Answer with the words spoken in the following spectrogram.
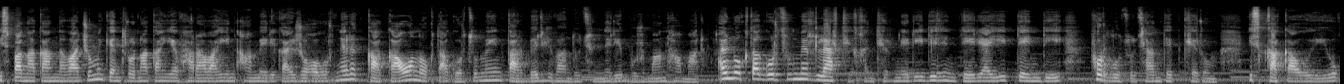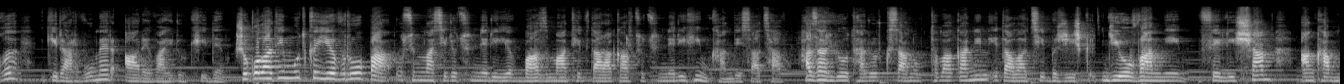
իսպանական նվաճումը կենտրոնական եւ հարավային Ամերիկայի ժողովուրդները կակաոն օգտագործում էին տարբեր հիվանդությունների բուժման համար։ Այն օգտագործվում էր լարթի խնդիրների, դիզենտերիայի, տենդի, փորլուծության դեպքերում, իսկ կակաոյի յուղը կիրառվում էր արևայրուքի դեմ։ Շոկոլադի մուտքը Եվրոպա ուսումնասիրությունների եւ բազմաթիվ տարակարծությունների հիմք հանդիսացավ։ 1728 թվականին իտալացի բժիշկ Գիովաննի Ֆելիշան անգամ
